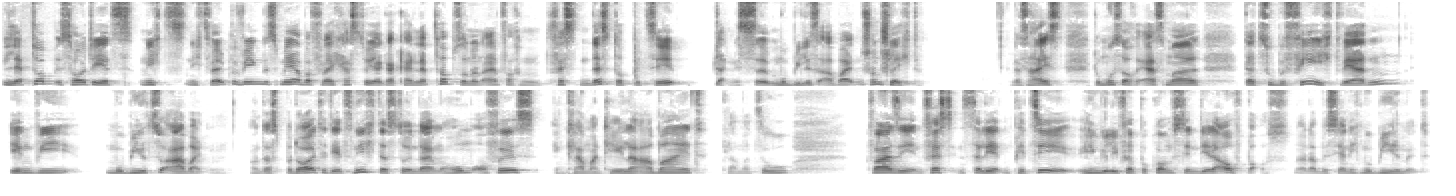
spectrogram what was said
Laptop ist heute jetzt nichts, nichts Weltbewegendes mehr, aber vielleicht hast du ja gar keinen Laptop, sondern einfach einen festen Desktop-PC, dann ist äh, mobiles Arbeiten schon schlecht. Das heißt, du musst auch erstmal dazu befähigt werden, irgendwie mobil zu arbeiten. Und das bedeutet jetzt nicht, dass du in deinem Homeoffice, in Klammern Telearbeit, Klammer zu, quasi einen fest installierten PC hingeliefert bekommst, den dir da aufbaust. Na, da bist du ja nicht mobil mit.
